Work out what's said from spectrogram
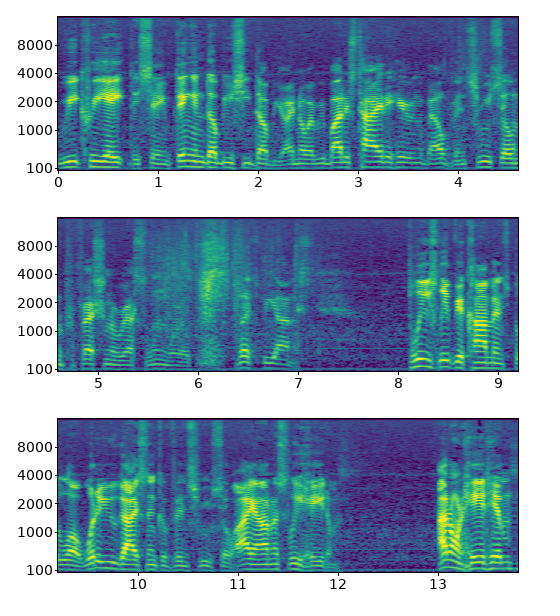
recreate the same thing in WCW. I know everybody's tired of hearing about Vince Russo in the professional wrestling world. Let's be honest. Please leave your comments below. What do you guys think of Vince Russo? I honestly hate him. I don't hate him.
